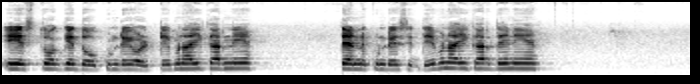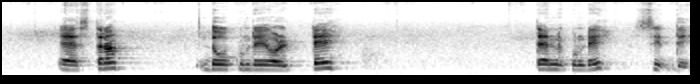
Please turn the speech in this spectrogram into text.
ਇਸ ਤੋਂ ਅੱਗੇ ਦੋ ਕੁੰਡੇ ਉਲਟੇ ਬਣਾਈ ਕਰਨੇ ਆ, ਤਿੰਨ ਕੁੰਡੇ ਸਿੱਧੇ ਬਣਾਈ ਕਰ ਦੇਣੇ ਆ। ਇਸ ਤਰ੍ਹਾਂ ਦੋ ਕੁੰਡੇ ਉਲਟੇ, ਤਿੰਨ ਕੁੰਡੇ ਸਿੱਧੇ।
